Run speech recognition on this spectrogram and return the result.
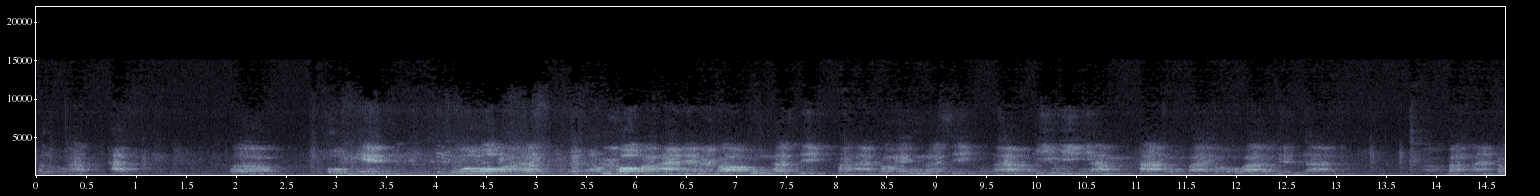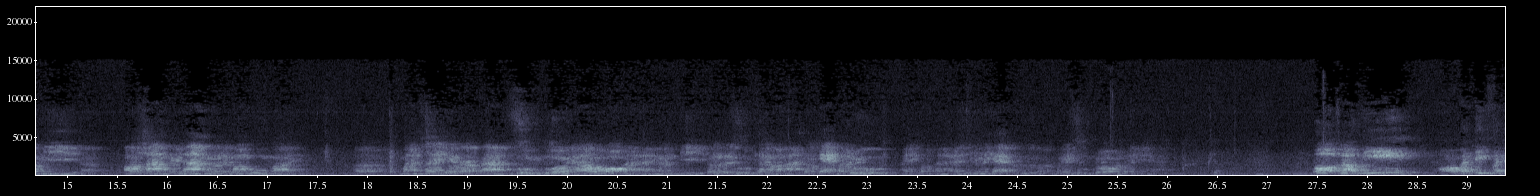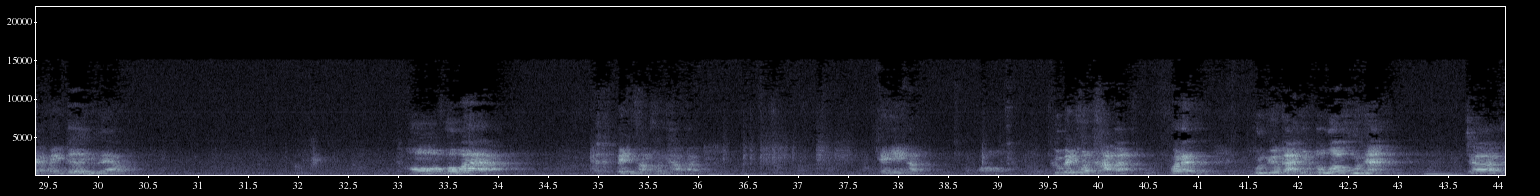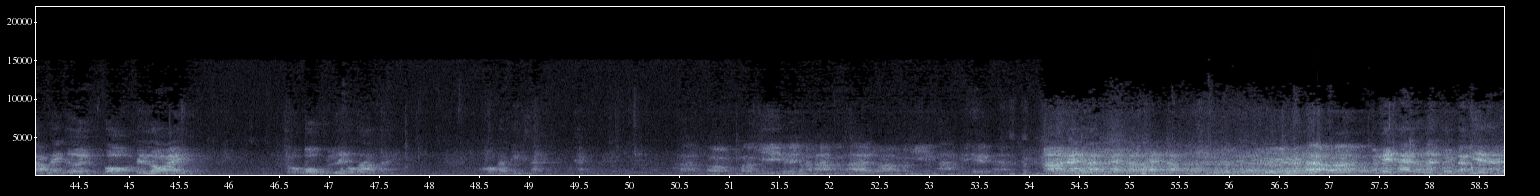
ฮัลโหลครับครับเอ่อผมเห็นตัวเบอกอะครับคือเบอกบางอันเนี่ยมันก็พุ่งพลาสติกบางอันก็ไม่พุ่งพลาสติกอ่าพี่ผู้หญิงที่นำทางผมไปก็บอกว่าเป็นการอ่า บางอันก็มีเอาช่างไปนั่งก็เลยต้องพุ่งไปเอ่อมันใช่เกี่ยวกับการสูงตัวไหมครับว่าบอกอันไหนมันดีก็เลยสูงแค่บางอันก็แกะมาดูไอ้อันไหนที่ไม่แกะคือไม่สูงโดนอะไรเงี้ยบเบาะเหล่านี้ห่อพลาสติกมาจากไมเกอร์อยู่แล้วห่อเพราะว่า เป็นฝั่งคนขับครับแค่นี้ครับ อ๋อ คือเป็นคนขับอะ เพราะฉะนั้นคุณมีโอกาสที่ตัวคุณน่ะ จะทำให้เกิดเบาะเป็นรอยสกปรกหรืออะไรก็ว่าไปห่อพลาสติกซะครับ ครับเอ่อเมื่อกี้เป็นคำถามสุดท้ายแต่ว่าเมื่อกี้ยังถามไม่เสร็จนะ อ่าได้ครับได้ครับได้ครับ คือแบบว่า ประเทศไทยต้องการคนแบบเนี้ยนะ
